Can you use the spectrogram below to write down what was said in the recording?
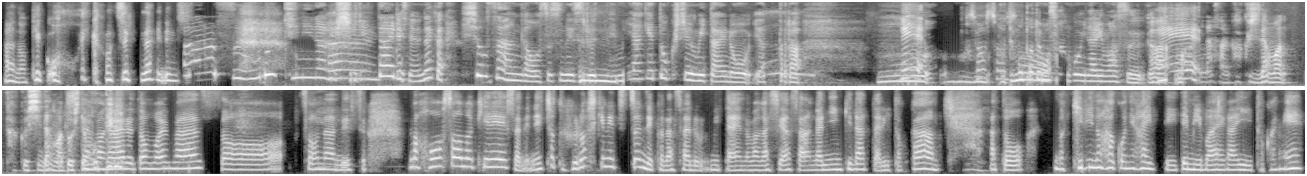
あの、結構多いかもしれないです。すごい気になる。はい知りたいですね。なんか、秘書さんがおすすめする手土産特集みたいのをやったら、ねうんそうそうそうとてもとても参考になりますが、ねまあ皆さん隠し玉、隠し玉として持ってる。あると思います。そう。そうなんですよ。まあ、包装の綺麗さでね、ちょっと風呂敷に包んでくださるみたいな和菓子屋さんが人気だったりとか、あと、まあ、霧の箱に入っていて見栄えがいいとかね。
